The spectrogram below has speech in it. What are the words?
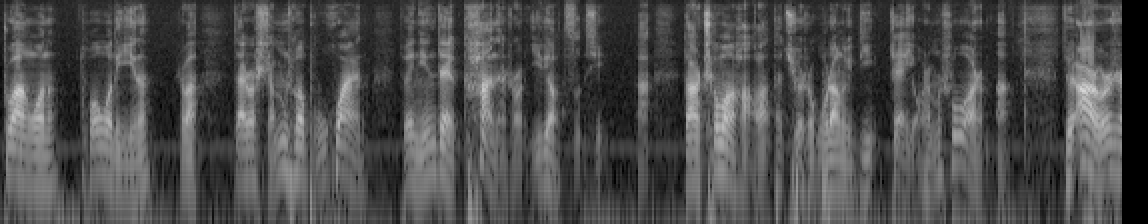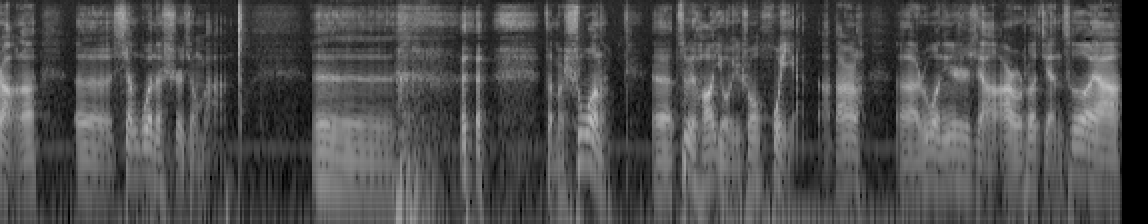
撞过呢，拖过底呢，是吧？再说什么车不坏呢？所以您这看的时候一定要仔细啊。当然车况好了，它确实故障率低，这有什么说什么啊。所以二手车市场呢，呃，相关的事情吧，嗯。怎么说呢？呃，最好有一双慧眼啊。当然了，呃，如果您是想二手车检测呀，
